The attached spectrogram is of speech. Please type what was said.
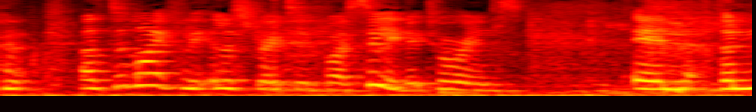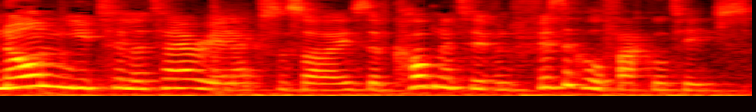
as delightfully illustrated by silly Victorians, in the non utilitarian exercise of cognitive and physical faculties,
